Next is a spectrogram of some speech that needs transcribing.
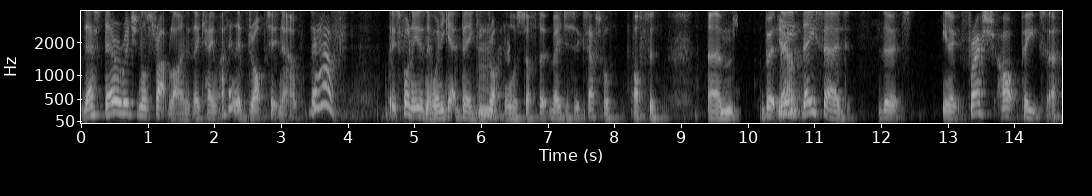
their their original strapline that they came, I think they've dropped it now. They have. It's funny, isn't it? When you get big, you mm. drop all the stuff that made you successful. Often, um, but yeah. they they said that you know fresh hot pizza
